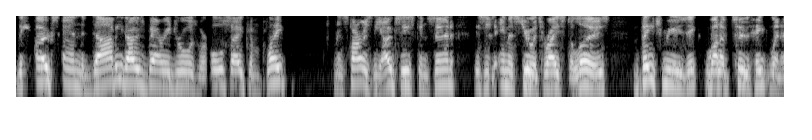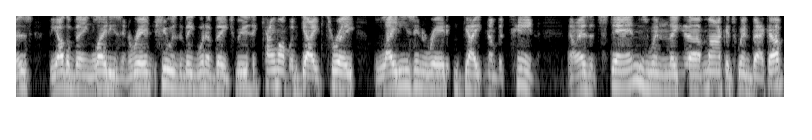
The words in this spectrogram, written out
The Oaks and the Derby, those barrier draws were also complete. And as far as the Oaks is concerned, this is Emma Stewart's race to lose. Beach Music, one of two heat winners, the other being Ladies in Red. She was the big winner, Beach Music, came up with gate three, Ladies in Red, gate number 10. Now, as it stands, when the uh, markets went back up,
